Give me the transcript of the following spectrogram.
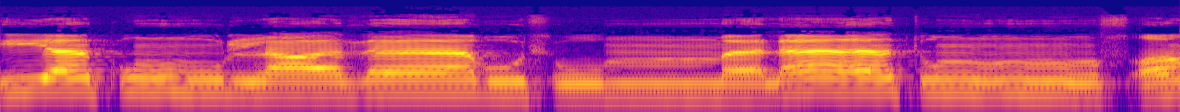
يأتيكم العذاب ثم لا تنصرون.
